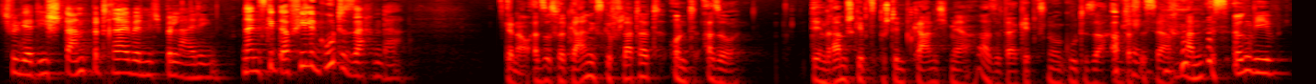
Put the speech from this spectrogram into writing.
Ich will ja die Standbetreiber nicht beleidigen. Nein, es gibt auch viele gute Sachen da. Genau, also es wird gar nichts geflattert und also den Ramsch gibt's bestimmt gar nicht mehr. Also da gibt's nur gute Sachen. Okay. Das ist ja, man ist irgendwie,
